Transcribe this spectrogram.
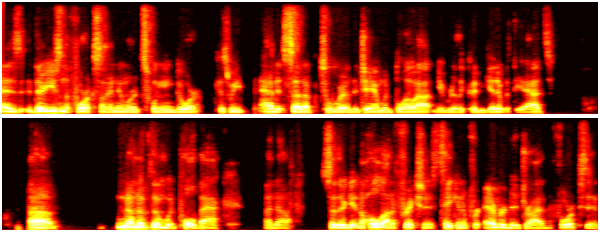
as they're using the forks on an inward swinging door because we had it set up to where the jamb would blow out and you really couldn't get it with the adze. Uh, none of them would pull back enough. So they're getting a whole lot of friction. It's taking them forever to drive the forks in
